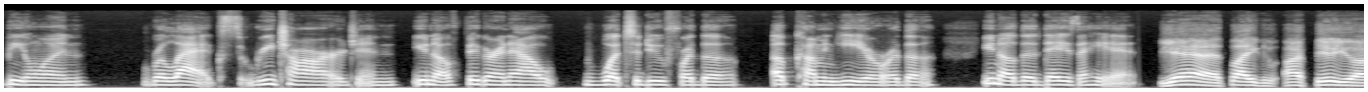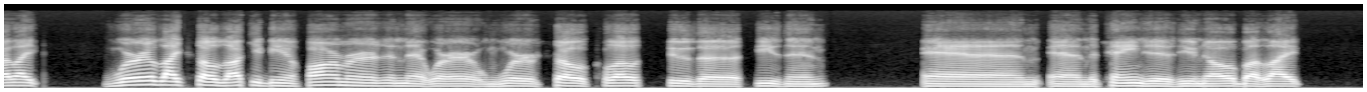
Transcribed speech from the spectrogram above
be on relax, recharge, and you know, figuring out what to do for the upcoming year or the you know the days ahead. Yeah, it's like I feel you. I like we're like so lucky being farmers and that we're we're so close to the season and and the changes, you know, but like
